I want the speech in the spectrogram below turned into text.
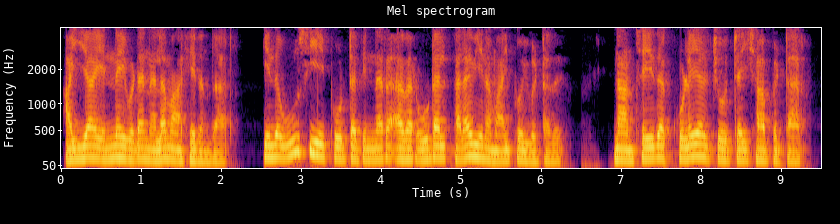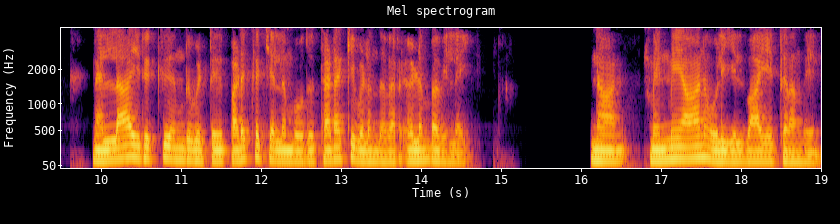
ஐயா என்னை விட நலமாக இருந்தார். இந்த ஊசியை போட்ட பின்னர் அவர் உடல் பலவீனமாய் போய்விட்டது. நான் செய்த குளையல் சோற்றை சாப்பிட்டார். நல்லா இருக்கு என்று விட்டு படுக்கச் செல்லும்போது தடக்கி விழுந்தவர் எழும்பவில்லை. நான் மென்மையான ஒலியில் வாயை திறந்தேன்.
